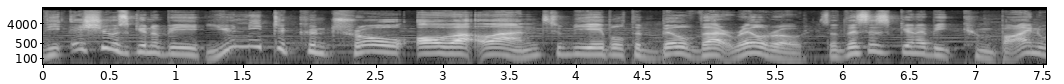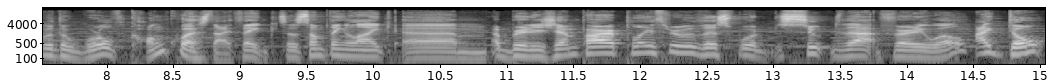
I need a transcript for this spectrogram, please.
The issue is going to be you need to control all that land to be able to build that railroad. So this is going to be combined with a world conquest, I think. So something like um, a British Empire playthrough, this would suit that very well. I don't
